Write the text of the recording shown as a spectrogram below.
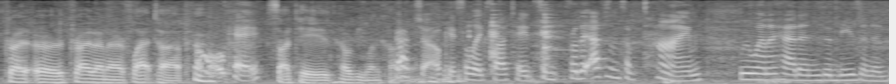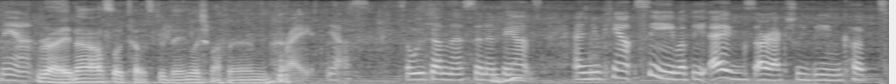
fried, uh, fried on our flat top. oh, okay. Sautéed, however you want to call it. Gotcha. Okay, so like sautéed. So for the absence of time, we went ahead and did these in advance. Right. And I also toasted the English muffin. Right, yes. So we've done this Mm-hmm. in advance. And you can't see, but the eggs are actually being cooked.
